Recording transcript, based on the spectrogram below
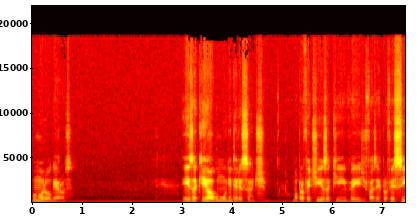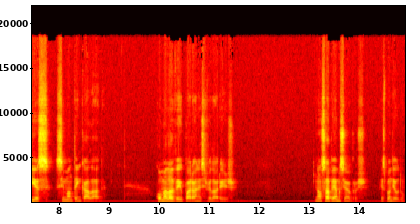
murmurou Geralt. Eis aqui algo muito interessante. Uma profetisa que, em vez de fazer profecias, se mantém calada. Como ela veio parar nesse vilarejo? Não sabemos, senhor bruxo, respondeu Dum.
